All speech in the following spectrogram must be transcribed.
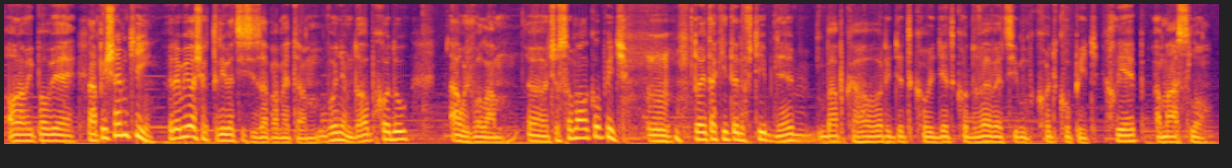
a ona mi povie, napíšem ti? Hovorím, jo, však tri veci si zapamätám. Vôjdem do obchodu a už volám, e, čo som mal kúpiť? Mm. To je taký ten vtip, nie? Babka hovorí detkovi, detko, dve veci choď kúpiť. Chlieb a maslo.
